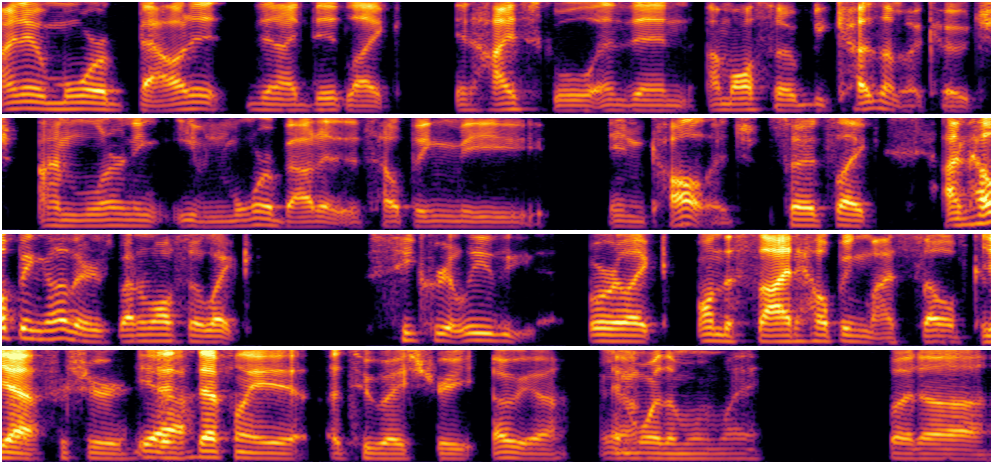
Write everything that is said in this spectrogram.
I know more about it than I did like in high school, and then I'm also because I'm a coach, I'm learning even more about it. It's helping me in college, so it's like I'm helping others, but I'm also like secretly or like on the side helping myself. Yeah, for sure. Yeah, it's definitely a two way street. Oh yeah, yeah, in more than one way. But uh,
